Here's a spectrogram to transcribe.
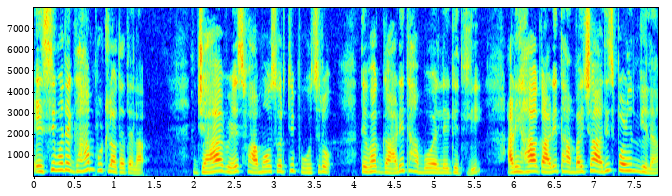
ए सीमध्ये घाम फुटला होता त्याला. ज्या वेळेस फार्म हाऊसवरती पोहोचलो तेव्हा गाडी थांबवायला घेतली आणि हा गाडी थांबायच्या आधीच पळून गेला.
